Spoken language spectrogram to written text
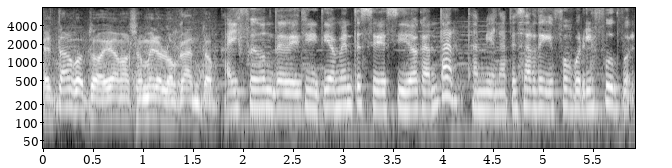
El tango todavía más o menos lo canto. Ahí fue donde definitivamente se decidió a cantar también, a pesar de que fue por el fútbol.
